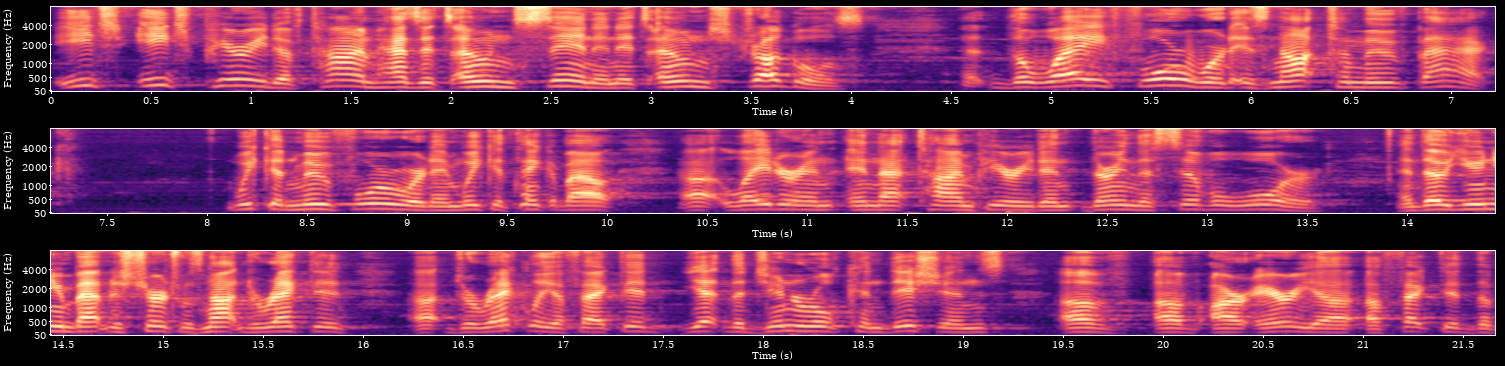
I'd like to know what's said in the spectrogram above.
Each, each period of time has its own sin and its own struggles. The way forward is not to move back. We could move forward and we could think about uh, later in, in that time period in, during the Civil War. And though Union Baptist Church was not directed, uh, directly affected, yet the general conditions of, of our area affected the,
